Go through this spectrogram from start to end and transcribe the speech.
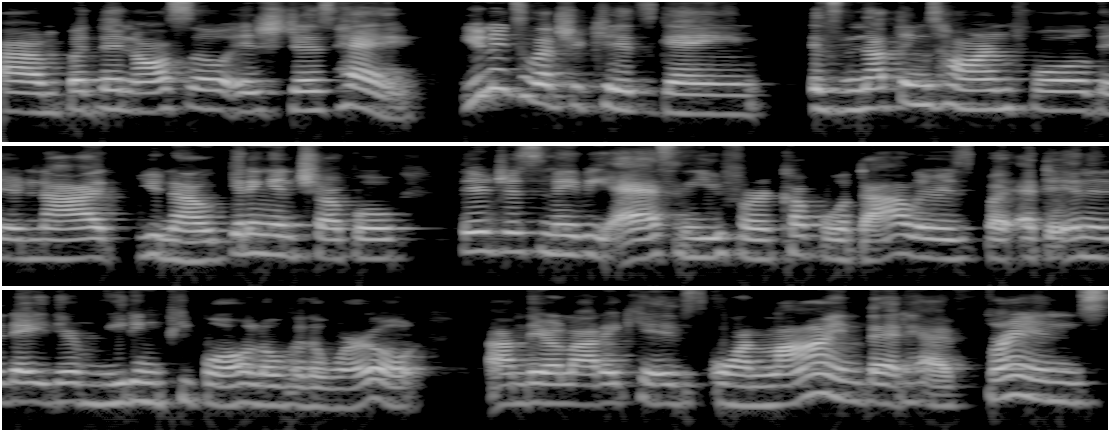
Um, but then also it's just, hey, you need to let your kids game. It's nothing's harmful. They're not, you know, getting in trouble. They're just maybe asking you for a couple of dollars, but at the end of the day, they're meeting people all over the world. Um, there are a lot of kids online that have friends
